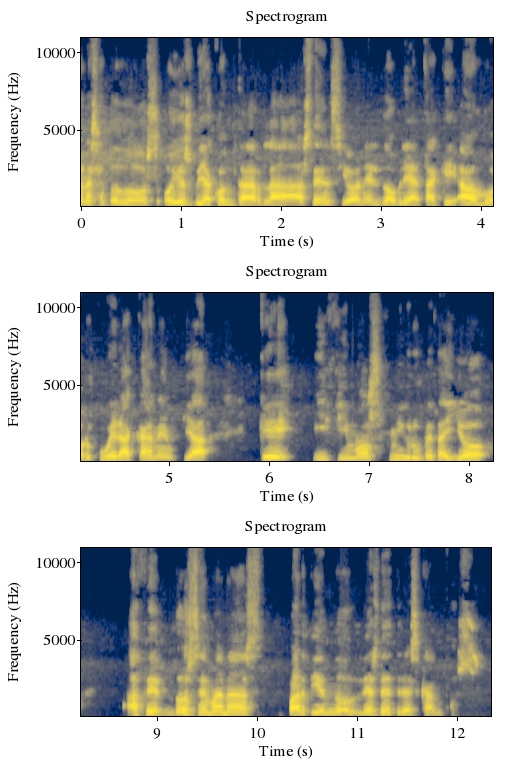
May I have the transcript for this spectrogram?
Buenas a todos. Hoy os voy a contar la ascensión, el doble ataque a Morcuera Canencia que hicimos mi grupeta y yo hace dos semanas partiendo desde Tres Cantos.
